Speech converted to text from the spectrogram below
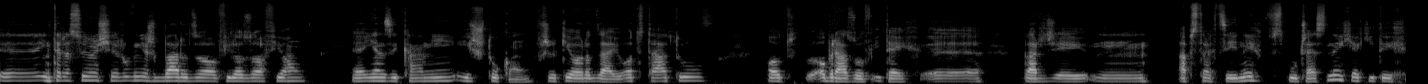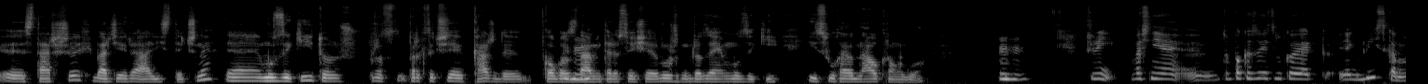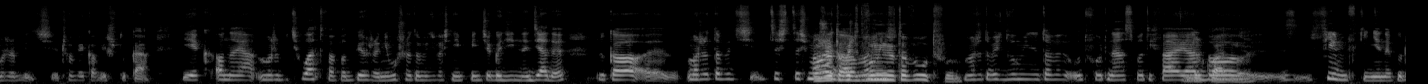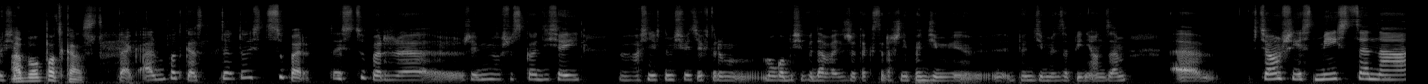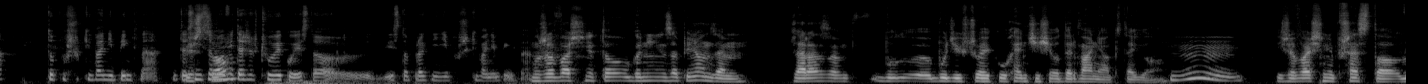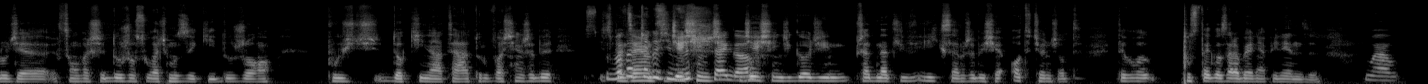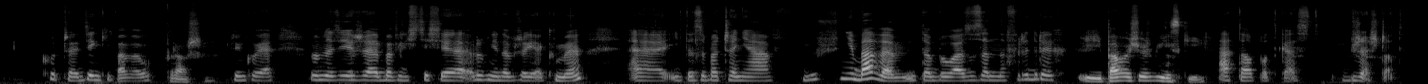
e, interesują się również bardzo filozofią, e, językami i sztuką wszelkiego rodzaju. Od teatrów, od obrazów i tych e, bardziej mm, abstrakcyjnych, współczesnych, jak i tych starszych, bardziej realistycznych. Muzyki to już praktycznie każdy, kogo Mhm. znam, interesuje się różnym rodzajem muzyki i słucha na okrągło. Mhm. Czyli właśnie y, to pokazuje tylko, jak, jak bliska może być człowiekowi sztuka i jak ona może być łatwa w odbiorze. Nie muszą to być właśnie pięciogodzinne dziady, tylko y, może to być coś, coś małego. Może to być może dwuminutowy utwór. Może to być dwuminutowy utwór na Spotify albo Dokładnie. z- film w kinie, na który się. Albo podcast. Tak, albo podcast. To, to jest super. To jest super, że, że mimo wszystko dzisiaj, właśnie w tym świecie, w którym mogłoby się wydawać, że tak strasznie pędzimy, pędzimy za pieniądzem, em, wciąż jest miejsce na to poszukiwanie piękna. I to jest Wiesz co? niesamowite, że w człowieku jest to, jest to pragnienie poszukiwania piękna. Może właśnie to gonienie za pieniądzem zarazem bu- budzi w człowieku chęci się oderwania od tego. Mm, I że właśnie przez to ludzie chcą właśnie dużo słuchać muzyki, dużo pójść do kina, teatru, właśnie żeby Spróbować spędzając czegoś 10, wyższego. 10 godzin przed Netflixem, żeby się odciąć od tego pustego zarabiania pieniędzy. wow. Kurczę, dzięki Paweł. Proszę. Dziękuję. Mam nadzieję, że bawiliście się równie dobrze jak my. E, I do zobaczenia już niebawem. To była Zuzanna Frydrych, I Paweł Sierzbiński. a to podcast Brzeszczot.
